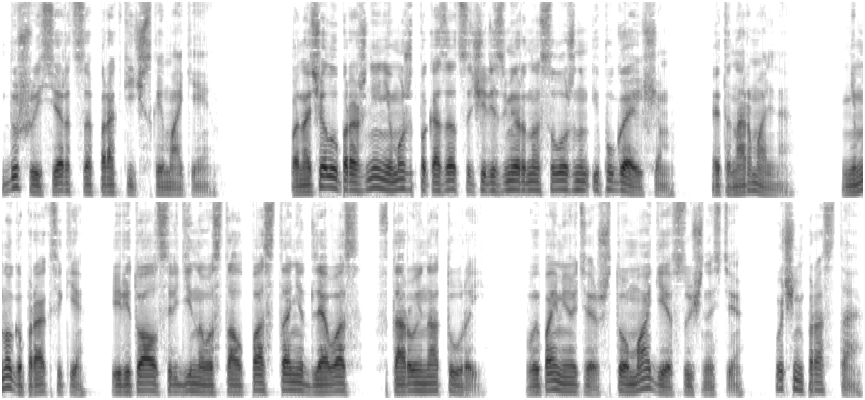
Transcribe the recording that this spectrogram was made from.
души и сердца практической магии. Поначалу упражнение может показаться чрезмерно сложным и пугающим. Это нормально. Немного практики, и ритуал Срединного столпа станет для вас второй натурой. Вы поймете, что магия, в сущности, очень проста.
